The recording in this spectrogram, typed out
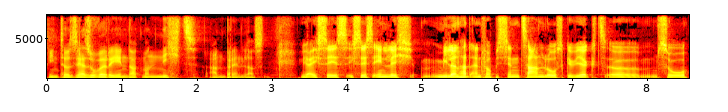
Inter sehr souverän, da hat man nichts anbrennen lassen. Ja, ich sehe es ich ähnlich. Milan hat einfach ein bisschen zahnlos gewirkt. Äh, so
